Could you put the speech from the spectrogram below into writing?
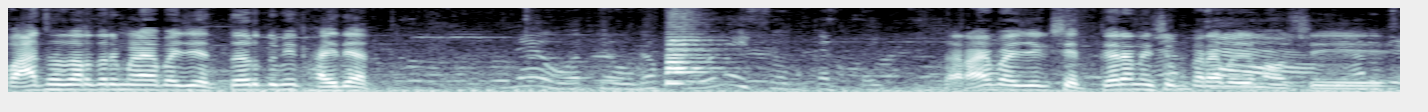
पाच हजार तर मिळायला पाहिजे तर तुम्ही फायद्यात. नाही हो कोण हिशोब करायला पाहिजे शेतकऱ्यांना हिशोब करायला पाहिजे मावशी.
